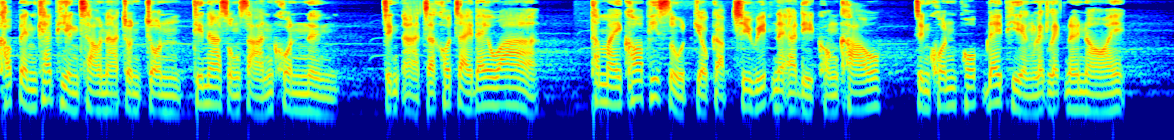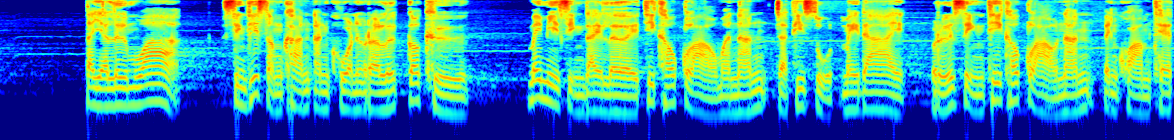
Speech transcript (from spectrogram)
เขาเป็นแค่เพียงชาวนาจนๆที่น่าสงสารคนหนึ่ง จึงอาจจะเข้าใจได้ว่า ทำไมข้อพิสูจน์เกี่ยวกับชีวิตในอดีตของเขา จึงค้นพบได้เพียงเล็กๆ น้อยๆ แต่อย่าลืมว่า สิ่งที่สำคัญอันควรระลึกก็คือ ไม่มีสิ่งใดเลยที่เขากล่าวมานั้นจะพิสูจน์ไม่ได้ หรือสิ่งที่เขากล่าวนั้นเป็นความเท็จ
